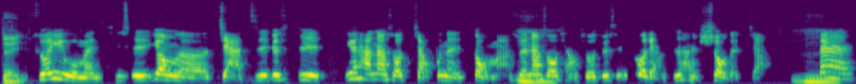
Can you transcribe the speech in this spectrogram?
对，所以我们其实用了假肢，就是因为他那时候脚不能动嘛，所以那时候想说就是做两只很瘦的脚，嗯，但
